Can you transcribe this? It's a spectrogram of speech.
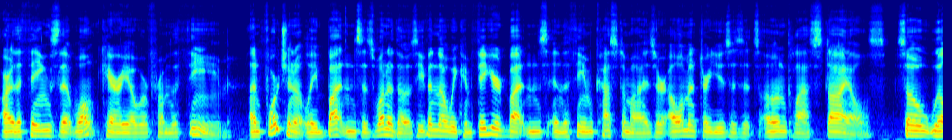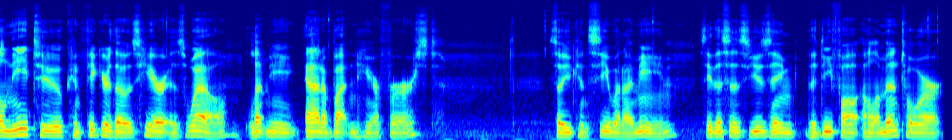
are the things that won't carry over from the theme. Unfortunately, buttons is one of those. Even though we configured buttons in the theme customizer, Elementor uses its own class styles. So we'll need to configure those here as well. Let me add a button here first so you can see what I mean. See, this is using the default Elementor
